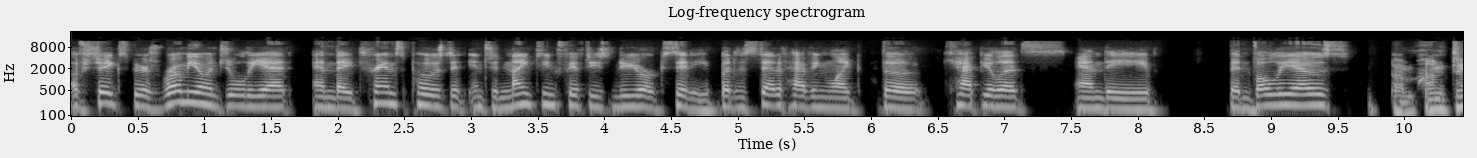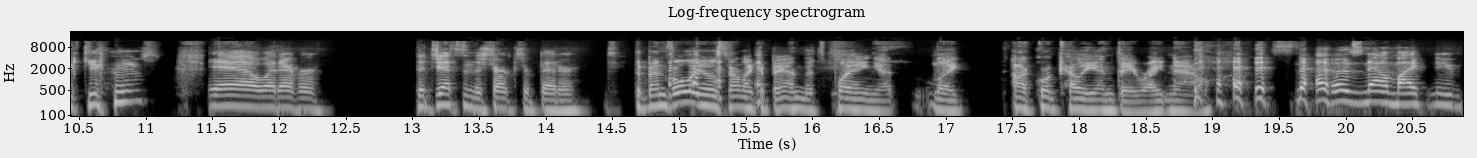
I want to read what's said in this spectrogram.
of Shakespeare's Romeo and Juliet, and they transposed it into 1950s New York City. But instead of having like the Capulets and the Benvolios, The Montagues. yeah, whatever. The Jets and the Sharks are better. The Benvolios sound like a band that's playing at like Agua Caliente right now. it's, now, it's now my new.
